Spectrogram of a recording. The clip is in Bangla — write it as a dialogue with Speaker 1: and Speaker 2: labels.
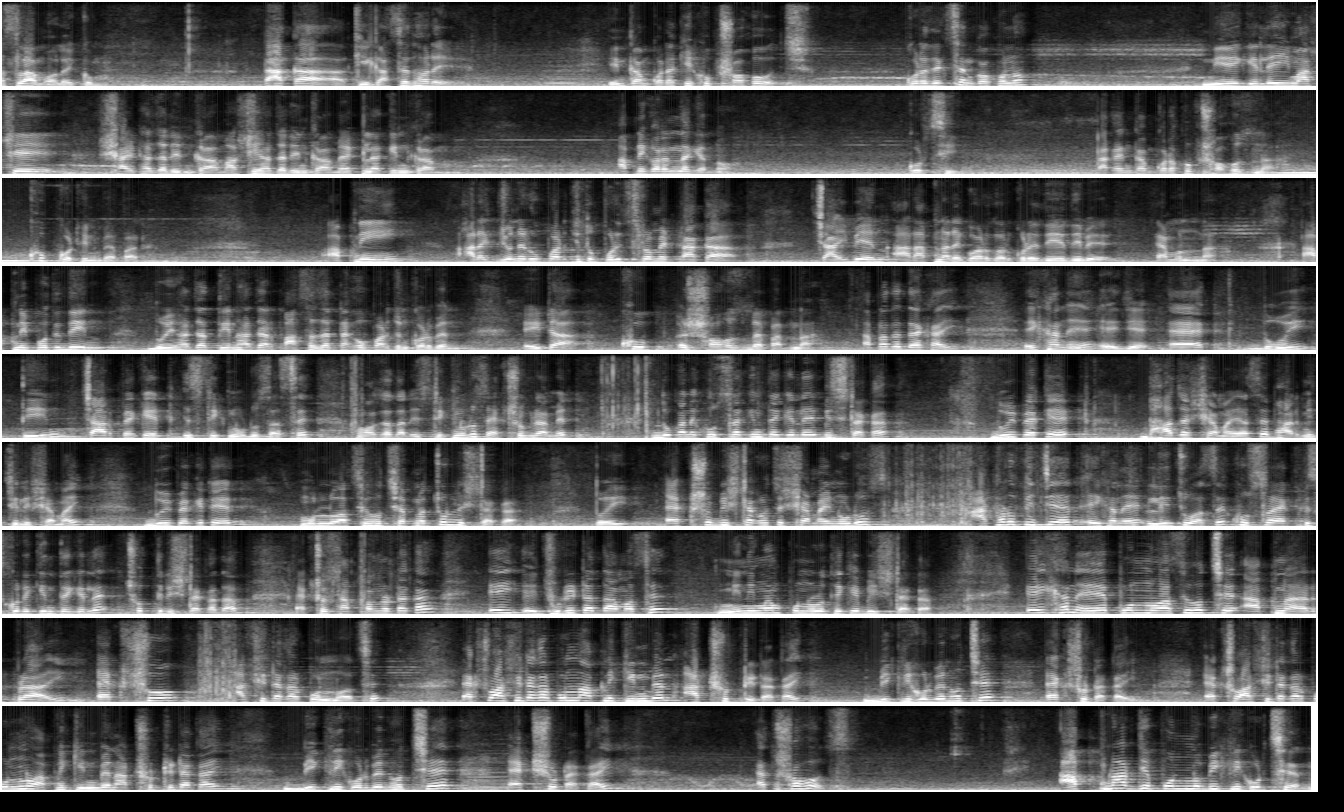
Speaker 1: আসসালামু আলাইকুম। টাকা কি গাছে ধরে? ইনকাম করা কি খুব সহজ? করে দেখছেন কখনো? নিয়ে গেলেই মাসে ষাট হাজার ইনকাম আশি হাজার ইনকাম এক লাখ ইনকাম আপনি করেন না কেন? করছি। টাকা ইনকাম করা খুব সহজ না, খুব কঠিন ব্যাপার। আপনি আরেকজনের উপার্জিত পরিশ্রমের টাকা চাইবেন আর আপনারে গড় করে দিয়ে দিবে, এমন না। আপনি প্রতিদিন দুই হাজার, তিন হাজার, পাঁচ হাজার টাকা উপার্জন করবেন, এইটা খুব সহজ ব্যাপার না। আপনাদের দেখাই, এখানে এই যে এক, দুই, তিন, চার প্যাকেট স্টিক নুডলস আছে। মজাদার স্টিক নুডলস, একশো গ্রামের। দোকানে খুচরা কিনতে গেলে বিশ টাকা। দুই প্যাকেট ভাজা শ্যামাই আছে, ভার্মি চিলি শ্যামাই। দুই প্যাকেটের মূল্য আছে হচ্ছে আপনার চল্লিশ টাকা। তো এই একশো বিশ টাকা হচ্ছে শ্যামাই নুডলস। আঠারো পিচের এখানে লিচু আছে, খুচরা এক পিস করে কিনতে গেলে ছত্রিশ টাকা দাম, একশো ছাপ্পান্ন টাকা। এই ঝুড়িটার দাম আছে মিনিমাম পনেরো থেকে বিশ টাকা। এইখানে পণ্য আছে হচ্ছে আপনার প্রায় একশো আশি টাকার পণ্য আছে। একশো আশি টাকার পণ্য আপনি কিনবেন আটষট্টি টাকায়, বিক্রি করবেন হচ্ছে একশো টাকায়। একশো আশি টাকার পণ্য আপনি কিনবেন আটষট্টি টাকায়, বিক্রি করবেন হচ্ছে একশো টাকায় এত সহজ। আপনার যে পণ্য বিক্রি করছেন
